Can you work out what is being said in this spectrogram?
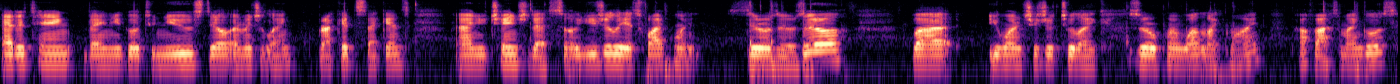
editing. Then you go to new still image length brackets seconds and you change this. So usually it's 5.000 but you want to change it to like 0.1 like mine how fast mine goes.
